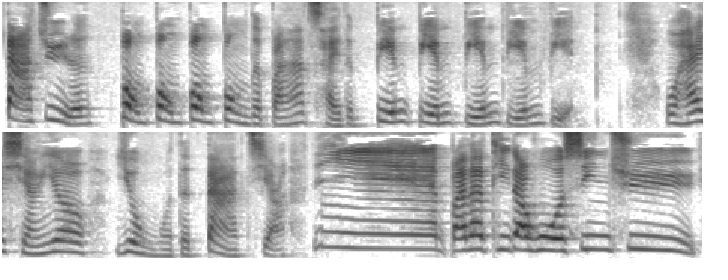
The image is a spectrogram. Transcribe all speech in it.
大巨人，蹦蹦蹦蹦的把它踩得扁扁扁扁扁。我还想要用我的大脚，耶，把它踢到火星去，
